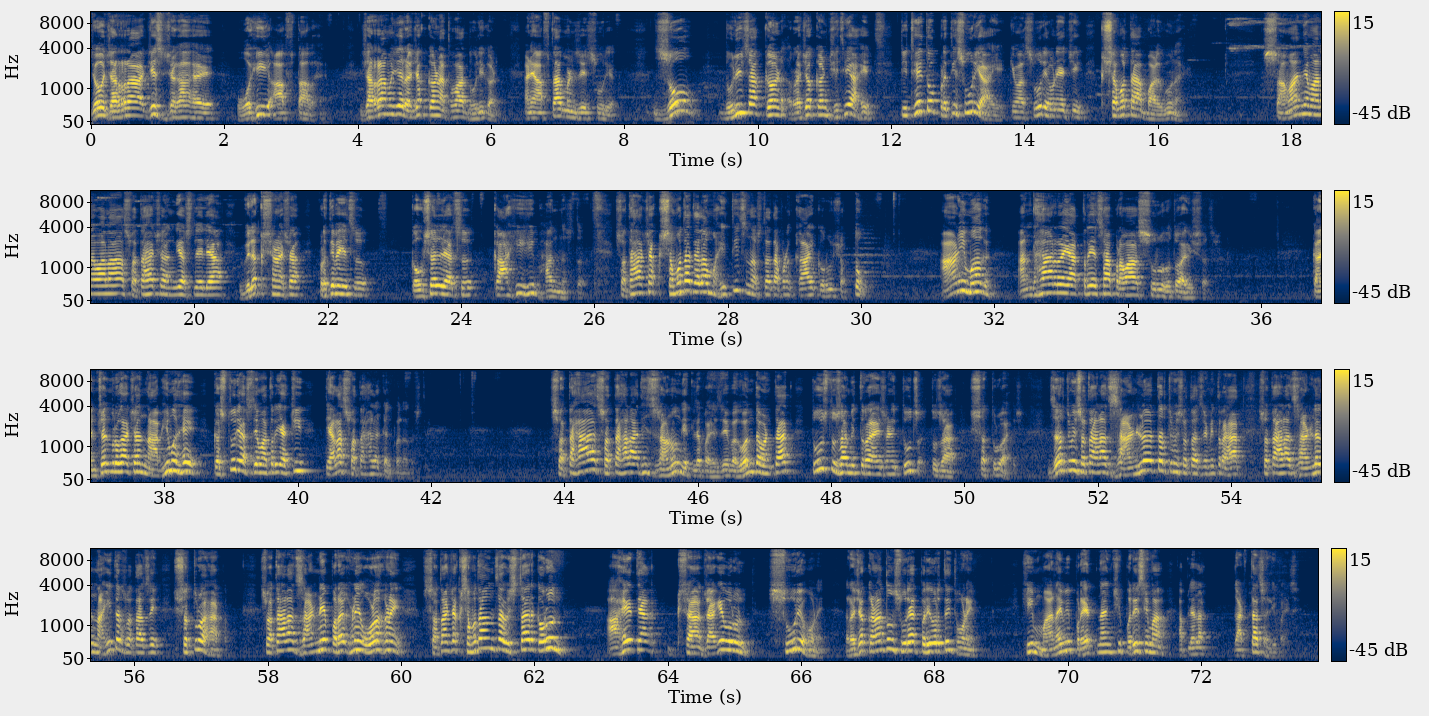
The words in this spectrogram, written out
जो जर्रा जिस जगह है वही आफताब है। जर्रा म्हणजे रजक कण अथवा धुलीकण आणि आफताब म्हणजे सूर्य। जो धुलीचा कण रजक कण जिथे आहे तिथे तो प्रतिसूर्य आहे किंवा सूर्य होण्याची क्षमता बाळगून आहे। सामान्य मानवाला स्वतःच्या अंगी असलेल्या विलक्षण अशा प्रतिभेचं कौशल्याचं काहीही भान नसतं. स्वतःच्या क्षमता त्याला माहितीच नसतात आपण काय करू शकतो. आणि मग अंधार यात्रेचा प्रवास सुरू होतो आयुष्याचा कांचनमृगाच्या नाभीमध्ये कस्तुरी असते मात्र याची त्याला स्वतःला कल्पना नसते. स्वतः स्वतःला आधी जाणून घेतलं पाहिजे. भगवंत म्हणतात तूच तुझा मित्र आहेस आणि तूच तुझा शत्रू आहेस. जर तुम्ही स्वतःला जाणलं तर तुम्ही स्वतःचे मित्र आहात. स्वतःला जाणलं नाही तर स्वतःचे शत्रू आहात. स्वतःला जाणणे परखणे ओळखणे स्वतःच्या क्षमतांचा विस्तार करून आहे त्या क्षा जागेवरून सूर्य होणे रजकणातून सूर्यात परिवर्तित होणे ही मानवी प्रयत्नांची परिसीमा आपल्याला गाठताच आली पाहिजे.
